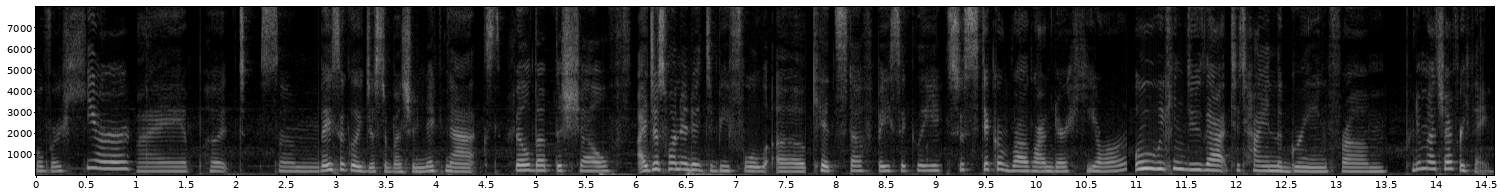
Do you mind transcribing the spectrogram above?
over here. I put some, basically just a bunch of knickknacks, filled up the shelf. I just wanted it to be full of kid stuff, basically. So stick a rug under here. Oh, we can do that to tie in the green from pretty much everything.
